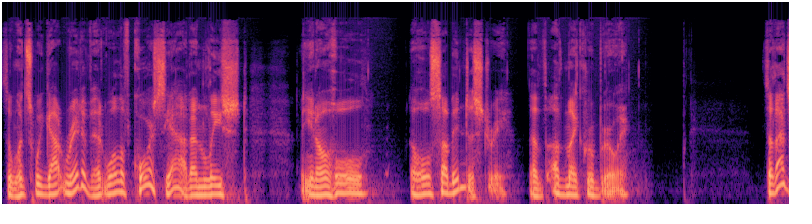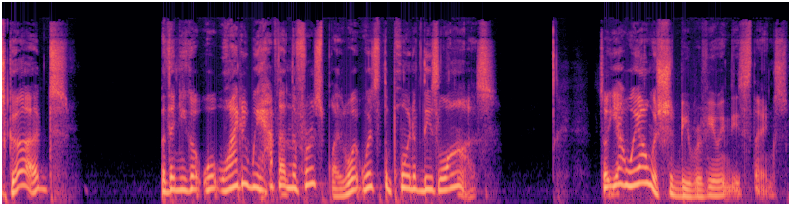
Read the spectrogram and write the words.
So once we got rid of it, well, of course, yeah, it unleashed, you know, a whole the whole sub industry of, of microbrewing. So that's good. But then you go, well, why did we have that in the first place? What, what's the point of these laws? So, yeah, we always should be reviewing these things.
